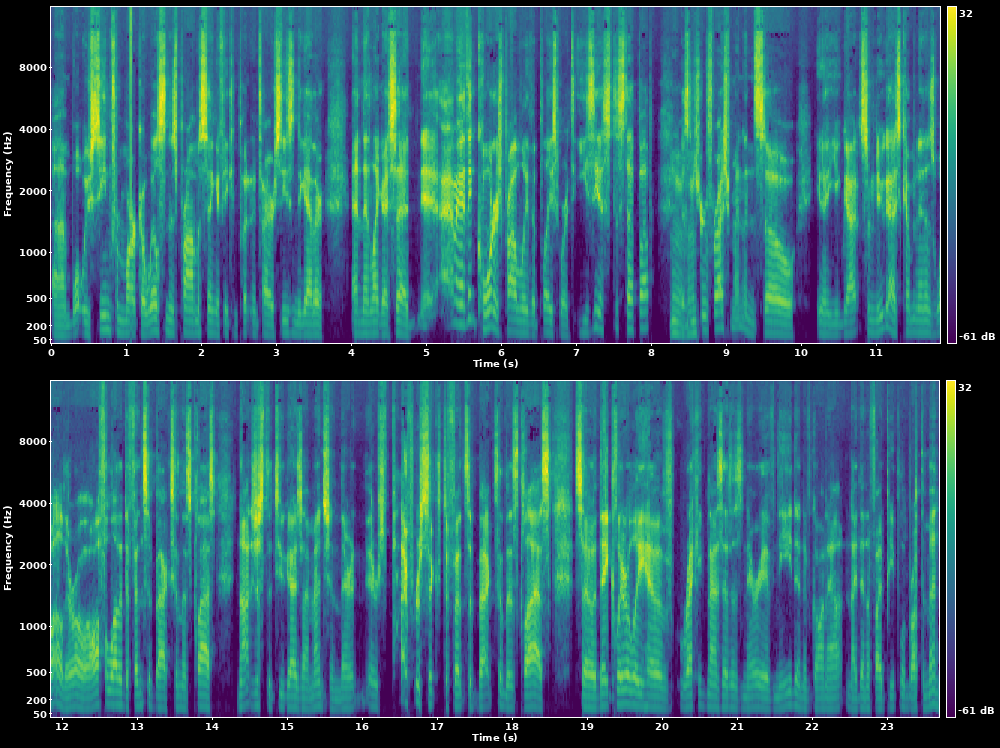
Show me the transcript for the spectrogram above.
Um, what we've seen from Marco Wilson is promising if he can put an entire season together. And then, like I said, eh, I mean, I think corner is probably the place where it's easiest to step up mm-hmm. as a mm-hmm. true freshman, and so so, you know, you've got some new guys coming in as well. There are an awful lot of defensive backs in this class, not just the two guys I mentioned. There, there's five or six defensive backs in this class. So they clearly have recognized that as an area of need and have gone out and identified people and brought them in.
